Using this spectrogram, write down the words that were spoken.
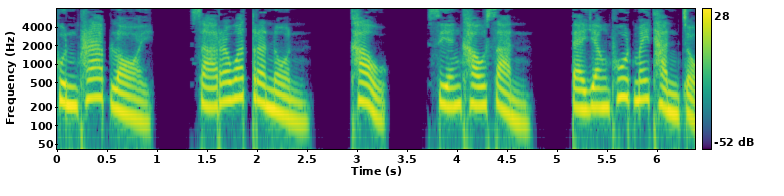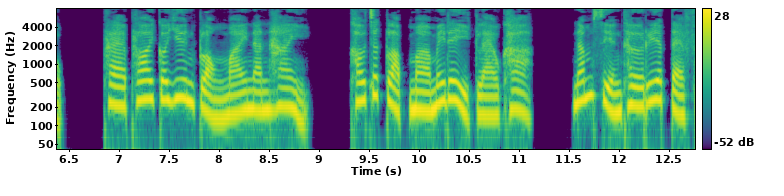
คุณแพรพลอย สารวัตรนนท์เข้า เสียงเขาสั่น แต่ยังพูดไม่ทันจบ แพรพลอยก็ยื่นกล่องไม้นั้นให้ เขาจะกลับมาไม่ได้อีกแล้วค่ะ น้ำเสียงเธอเรียบแต่แฝ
